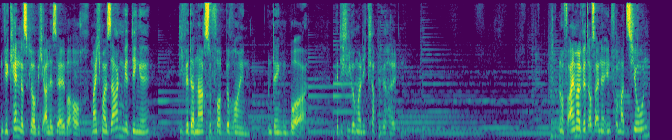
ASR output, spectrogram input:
Und wir kennen das, glaube ich, alle selber auch. Manchmal sagen wir Dinge, die wir danach sofort bereuen und denken, boah, hätte ich lieber mal die Klappe gehalten. Und auf einmal wird aus einer Information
